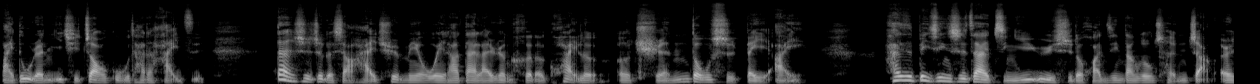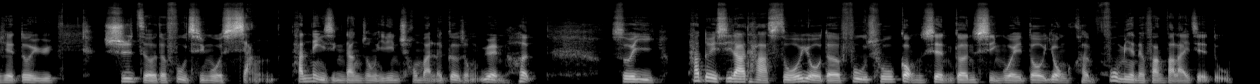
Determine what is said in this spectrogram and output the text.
摆渡人一起照顾他的孩子。但是这个小孩却没有为他带来任何的快乐，而全都是悲哀。孩子毕竟是在锦衣玉食的环境当中成长，而且对于失责的父亲，我想他内心当中一定充满了各种怨恨，所以他对希拉塔所有的付出、贡献跟行为都用很负面的方法来解读。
